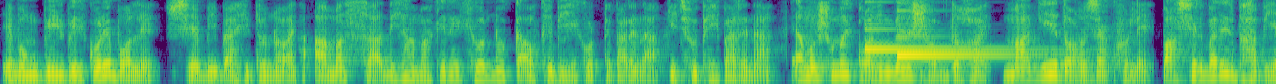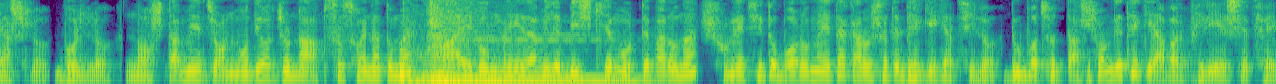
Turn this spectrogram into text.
এবং বিড়বিড় করে বলে, সে বিবাহিত নয়। আমার সাদি আমাকে রেখে অন্য কাউকে বিয়ে করতে পারে না, কিছুতেই পারে না। এমন সময় কলিং বেলের শব্দ হয়। মা গিয়ে দরজা খোলে। পাশের বাড়ির ভাবি আসলো। বলল, নষ্টা মেয়ে জন্ম দেওয়ার জন্য আফসোস হয় না তোমার? মা এবং মেয়েরা মিলে বিষ খেয়ে মরতে পারো না? শুনেছি তো বড় মেয়েটা কারোর সাথে ভেগে গেছিল। দু বছর তার সঙ্গে থেকে আবার ফিরে এসেছে।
